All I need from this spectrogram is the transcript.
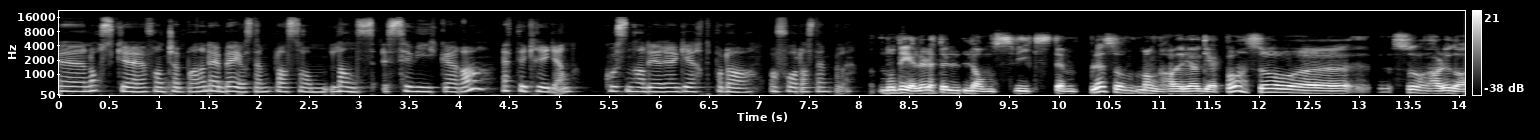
eh, norske frontkjemperne de ble jo stempla som landssvikere etter krigen. Hvordan har de reagert på det, å få det stempelet? Når det gjelder dette landssvikstempelet, som mange har reagert på, så, så, har de da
